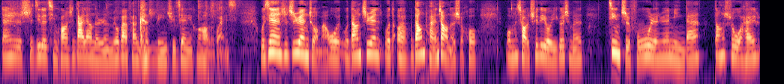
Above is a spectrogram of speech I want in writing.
但是实际的情况是，大量的人没有办法跟邻居建立很好的关系。我现在是志愿者嘛，我我当志愿，我呃我当团长的时候，我们小区里有一个什么禁止服务人员名单，当时我还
